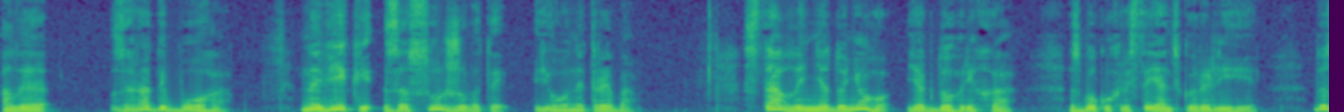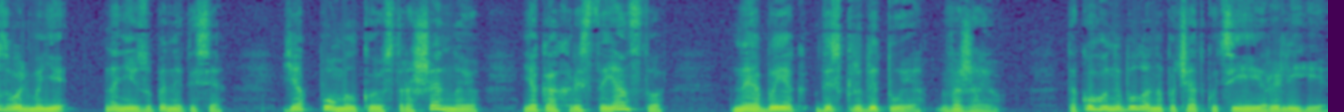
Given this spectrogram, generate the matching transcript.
Але заради Бога навіки засуджувати його не треба. Ставлення до нього, як до гріха, з боку християнської релігії, дозволь мені на ній зупинитися, я помилкою страшенною, яка християнство неабияк дискредитує, вважаю. Такого не було на початку цієї релігії.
